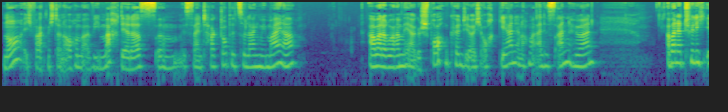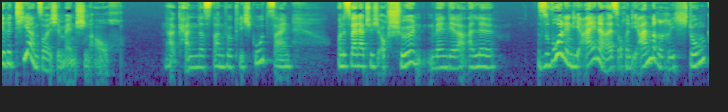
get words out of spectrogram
Ne? Ich frage mich dann auch immer, wie macht der das? Ähm, ist sein Tag doppelt so lang wie meiner? Aber darüber haben wir ja gesprochen, könnt ihr euch auch gerne nochmal alles anhören. Aber natürlich irritieren solche Menschen auch. Na, kann das dann wirklich gut sein? Und es wäre natürlich auch schön, wenn wir da alle sowohl in die eine als auch in die andere Richtung,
